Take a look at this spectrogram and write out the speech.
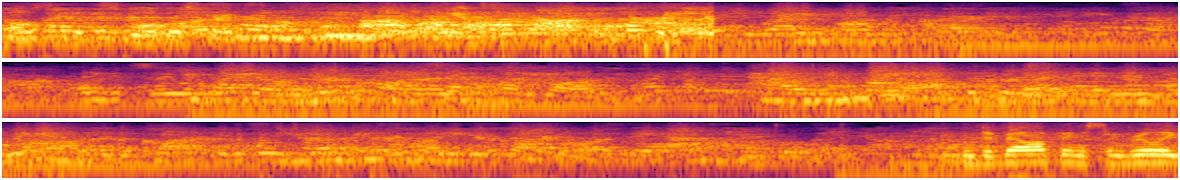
mostly the school districts, uh, and corporate I it's you write on your card, how you write off the person and then you on the card. So you don't get your because they ask you it. developing some really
